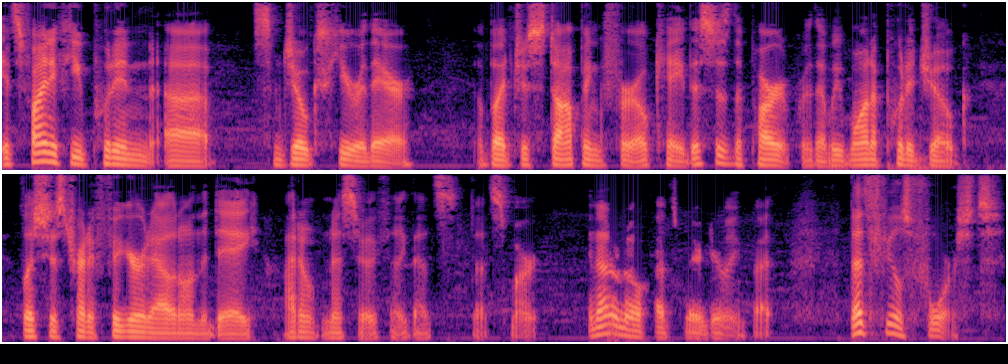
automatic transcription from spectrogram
It's fine if you put in uh, some jokes here or there, but just stopping for okay, this is the part where that we want to put a joke. Let's just try to figure it out on the day. I don't necessarily feel like that's that's smart, and I don't know if that's what they're doing, but that feels forced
